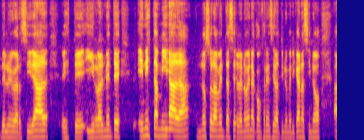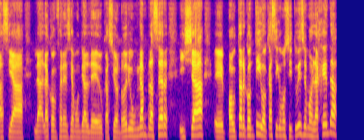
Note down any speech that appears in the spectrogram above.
de la universidad este, y realmente en esta mirada, no solamente hacia la novena conferencia latinoamericana, sino hacia la, conferencia mundial de educación. Rodrigo, un gran placer y ya eh, pautar contigo, casi como si tuviésemos la agenda.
